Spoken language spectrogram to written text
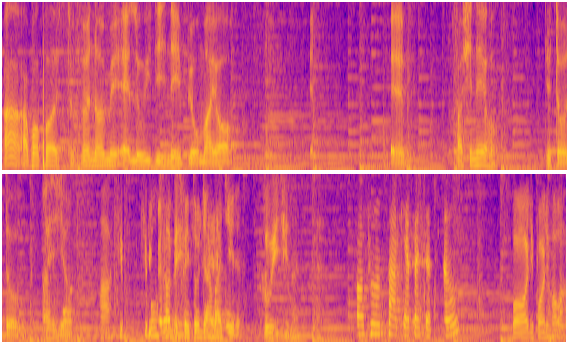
Ah, a propósito, meu nome é Louis Snape, o maior é, faxineiro de toda a região. Ah, que, que bom saber. desfeitor de É, armadilhas. Luigi, né? Posso lançar aqui a percepção? Pode, pode rolar.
